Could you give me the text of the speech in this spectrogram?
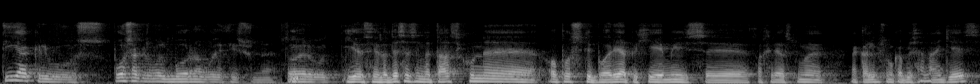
Τι ακριβώς, πώς ακριβώς μπορούν να βοηθήσουν στο έργο Οι εθελοντές θα συμμετάσχουν όπως στην πορεία. Π.χ. εμείς θα χρειαστούμε να καλύψουμε κάποιες ανάγκες.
